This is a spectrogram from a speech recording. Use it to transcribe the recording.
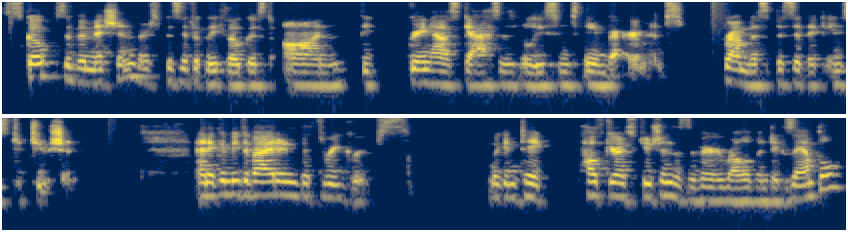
Scopes of emissions are specifically focused on the greenhouse gases released into the environment from a specific institution. And it can be divided into three groups. We can take healthcare institutions as a very relevant example.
